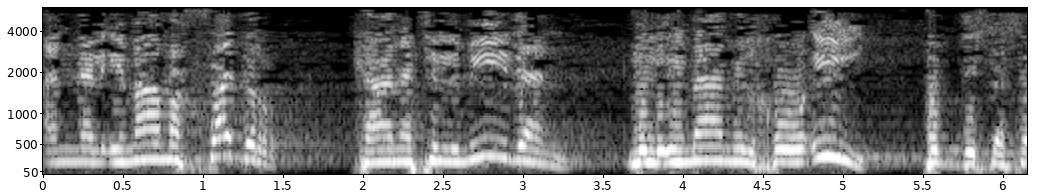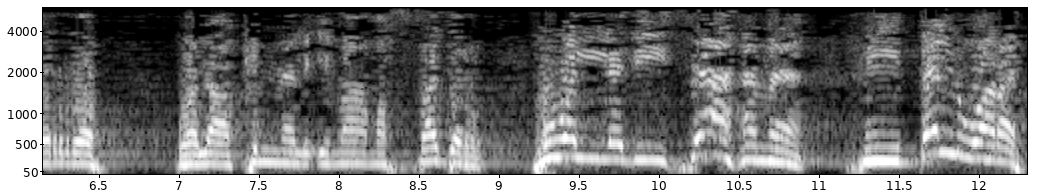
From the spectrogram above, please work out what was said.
أن الإمام الصدر كان تلميذا للإمام الخوئي قدس سره ولكن الإمام الصدر هو الذي ساهم في بلورة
